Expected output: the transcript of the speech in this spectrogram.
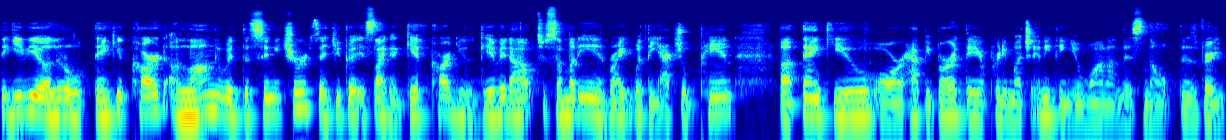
They give you a little thank you card along with the signature that you could. It's like a gift card. You could give it out to somebody and write with the actual pen, uh, thank you or happy birthday or pretty much anything you want on this note. This is very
